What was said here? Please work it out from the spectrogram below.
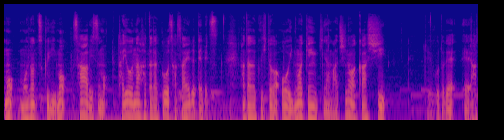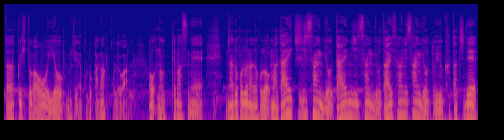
もものづくりもサービスも多様な働くを支える江別。働く人が多いのは元気な街の証ということで、えー、働く人が多いよみたいなことかなこれは。お、乗ってますね。なるほど、なるほど。まあ、第一次産業、第二次産業、第三次産業という形で、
